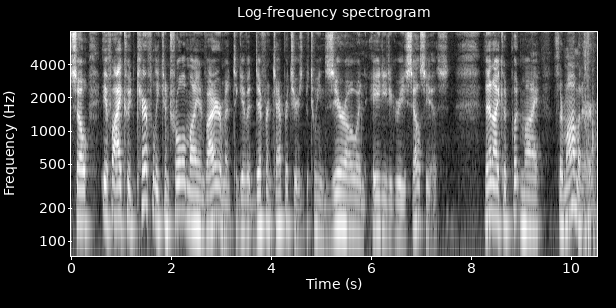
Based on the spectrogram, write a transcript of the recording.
So if I could carefully control my environment to give it different temperatures between 0 and 80 degrees Celsius, then I could put my thermometer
